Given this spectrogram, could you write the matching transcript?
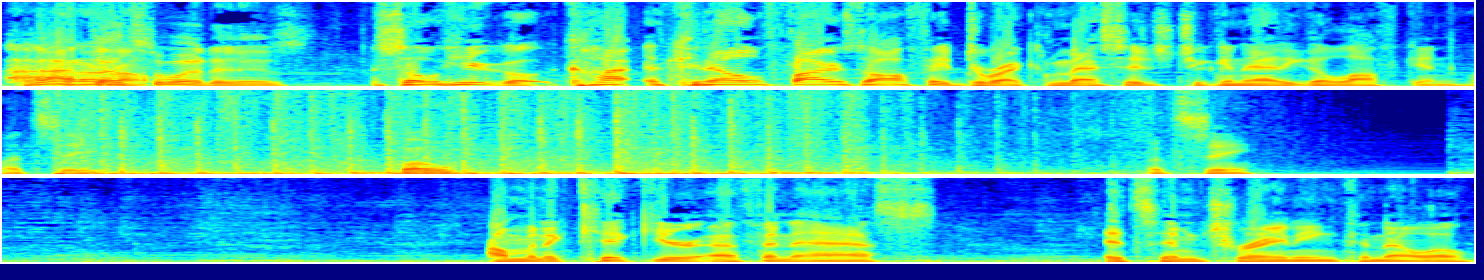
I, don't that's know. what it is. So here you go. Ca- Canelo fires off a direct message to Gennady Golovkin. Let's see. Whoa. Let's see. I'm gonna kick your effing ass. It's him training Canelo.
